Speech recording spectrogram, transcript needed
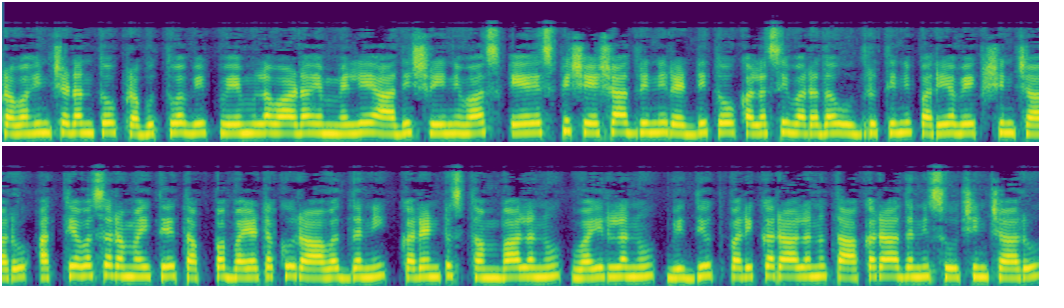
ప్రవహించడంతో ప్రభుత్వ విప్ వేములవాడ ఎమ్మెల్యే ఆది శ్రీనివాస్ ఏఎస్పీ శేషాద్రిని రెడ్డితో కలిసి వరద ఉధృతిని పర్యవేక్షించారు. అత్యవసరమైతే తప్ప బయటకు రావద్దని కరెంటు స్తంభాలను వైర్లను విద్యుత్ పరికరాలను తాకరాదని సూచించారు.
